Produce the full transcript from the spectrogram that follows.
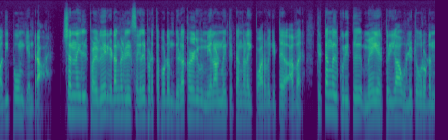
மதிப்போம் என்றார். சென்னையில் பல்வேறு இடங்களில் செயல்படுத்தப்படும் திடக்கழிவு மேலாண்மை திட்டங்களை பார்வையிட்ட அவர் திட்டங்கள் குறித்து மேயர் பிரியா உள்ளிட்டோருடன்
